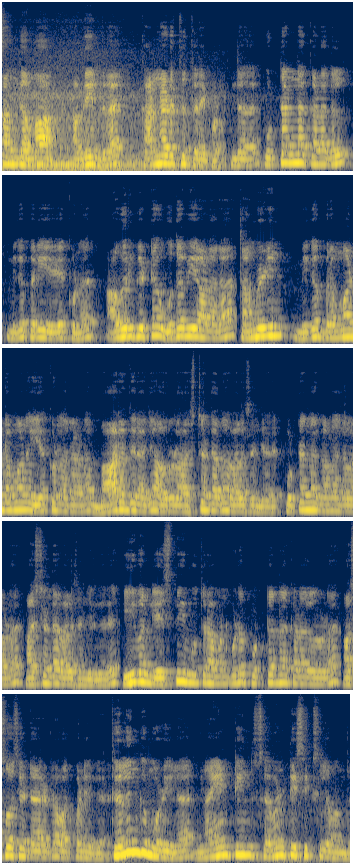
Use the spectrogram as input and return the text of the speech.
சங்கமா அப்படின்ற கன்னடத்து திரைப்படம். இந்த புட்டண்ண கனகல் மிகப்பெரிய இயக்குனர் அவர்கிட்ட உதவியாளரா தமிழின் மிக பிரம்மாண்டமான இயக்குனரான பாரதி ராஜா அவரோட அசிஸ்டண்டா தான் வேலை செஞ்சாரு. புட்டண்ண கனகலோட அசிஸ்டண்டா வேலை செஞ்சிருக்காரு. ஈவன் எஸ்பி முத்துராமன் கூட புட்டண்ண கனகலோட அசோசியேட் டைரக்டரா ஒர்க் பண்ணிருக்காரு. தெலுங்கு மொழியில நைன்டீன் செவன்டி சிக்ஸ்ல வந்த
